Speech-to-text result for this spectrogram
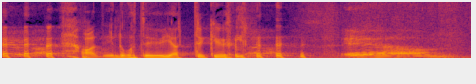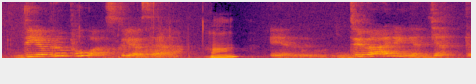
ja, det låter ju jättekul. Ehm, det beror på skulle jag säga. Mm. Eh, Du är ingen jätte...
